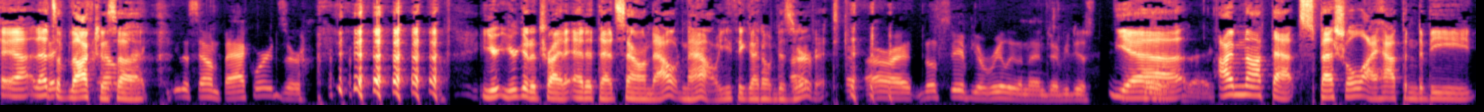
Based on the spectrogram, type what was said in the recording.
yeah, that's obnoxious. Sound Uh, back- Do the sound backwards or? you're you're going to try to edit that sound out now. You think I don't deserve it? All right, let's see if you're really the ninja. If you just Yeah, Pull it today. I'm not that special. I happen to be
